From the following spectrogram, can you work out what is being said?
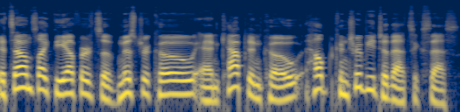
It sounds like the efforts of Mr. Coe and Captain Coe helped contribute to that success.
